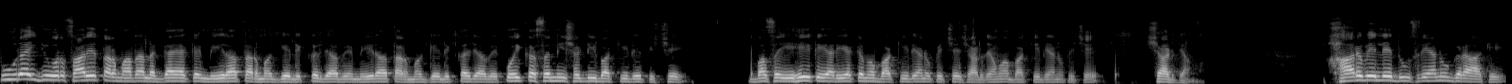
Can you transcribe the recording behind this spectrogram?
ਪੂਰਾ ਹੀ ਜ਼ੋਰ ਸਾਰੇ ਧਰਮਾਂ ਦਾ ਲੱਗਾ ਹੈ ਕਿ ਮੇਰਾ ਧਰਮ ਅੱਗੇ ਨਿਕਲ ਜਾਵੇ, ਮੇਰਾ ਧਰਮ ਅੱਗੇ ਨਿਕਲ ਜਾਵੇ, ਕੋਈ ਕਸਰ ਨਹੀਂ ਛੱਡੀ ਬਾਕੀ ਦੇ ਪਿੱਛੇ। ਬਸ ਇਹੀ ਤਿਆਰੀ ਹੈ ਕਿ ਮੈਂ ਬਾਕੀ ਦਿਆਂ ਨੂੰ ਪਿੱਛੇ ਛੱਡ ਜਾਵਾਂ ਬਾਕੀ ਦਿਆਂ ਨੂੰ ਪਿੱਛੇ ਛੱਡ ਜਾਵਾਂ। ਹਰ ਵੇਲੇ ਦੂਸਰਿਆਂ ਨੂੰ ਗਰਾ ਕੇ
